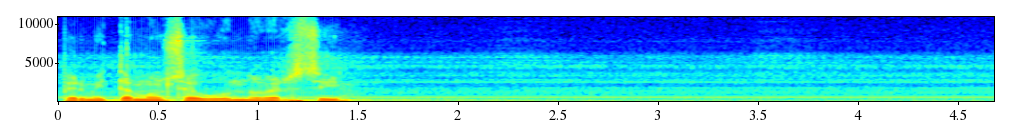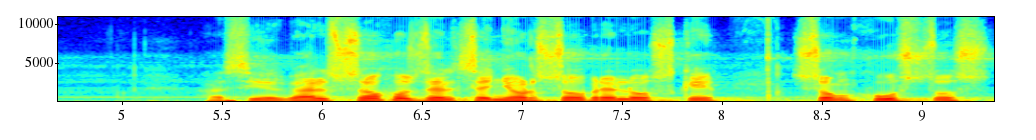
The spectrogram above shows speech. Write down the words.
Permítame un segundo, a ver si. Así es, los ojos del Señor sobre los que son justos,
